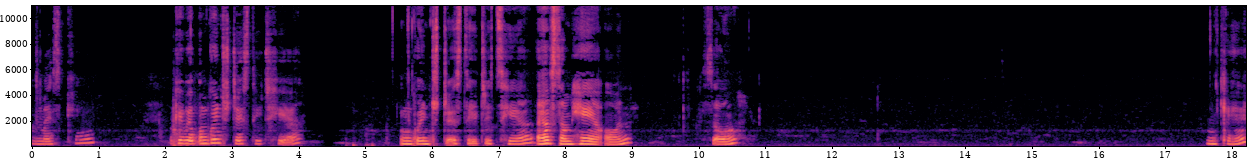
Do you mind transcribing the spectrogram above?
on my skin. Okay, well, I'm going to test it here. I'm going to test it. It's here. I have some hair on. So, okay.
